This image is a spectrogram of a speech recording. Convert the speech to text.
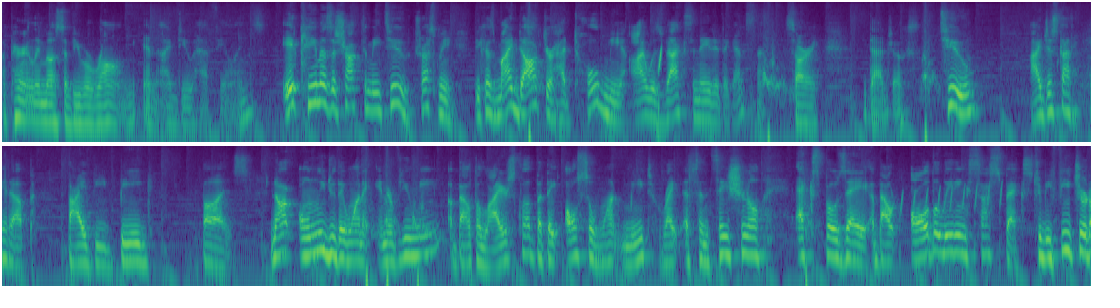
Apparently most of you were wrong, and I do have feelings. It came as a shock to me too, trust me, because my doctor had told me I was vaccinated against them. Sorry, dad jokes. Two, I just got hit up by the big buzz. Not only do they want to interview me about the Liars Club, but they also want me to write a sensational expose about all the leading suspects to be featured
